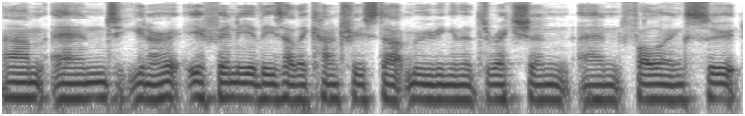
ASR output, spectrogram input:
um, and you know, if any of these other countries start moving in the direction and following suit,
